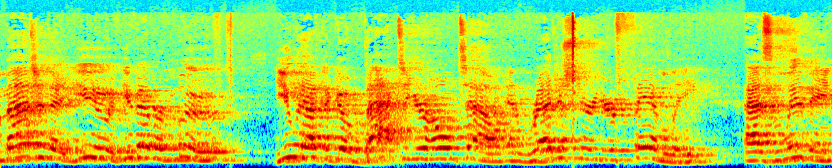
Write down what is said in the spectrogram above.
imagine that you, if you've ever moved, you would have to go back to your hometown and register your family as living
